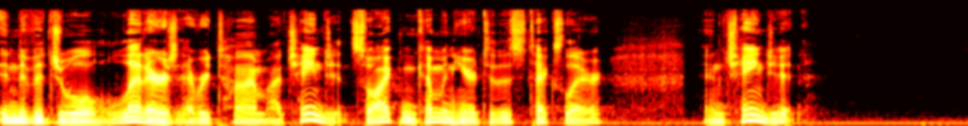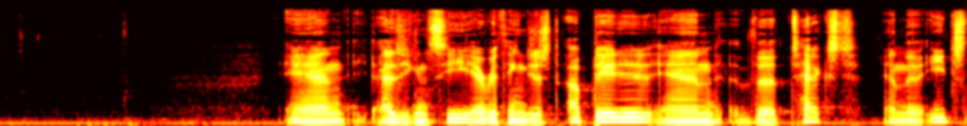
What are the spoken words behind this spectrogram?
individual letters every time I change it. So I can come in here to this text layer and change it. And as you can see, everything just updated and the text and the each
